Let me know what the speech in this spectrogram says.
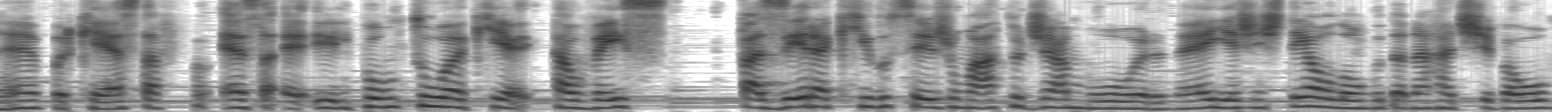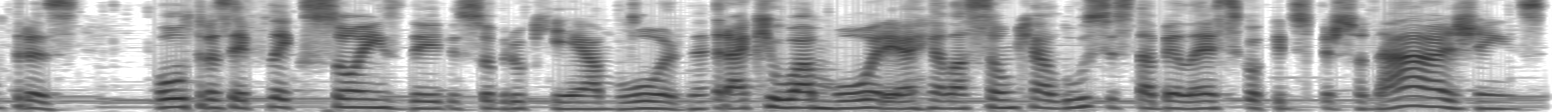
né? Porque esta, esta ele pontua que talvez fazer aquilo seja um ato de amor, né? E a gente tem ao longo da narrativa outras outras reflexões dele sobre o que é amor, né? Será que o amor é a relação que a Lucy estabelece com aqueles personagens,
